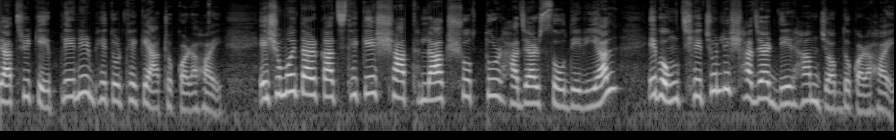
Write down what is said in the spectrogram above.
যাত্রীকে প্লেনের ভেতর থেকে আটক করা হয়। এ সময় তার কাছ থেকে সাত লাখ সত্তর হাজার সৌদি রিয়াল এবং ছেচল্লিশ হাজার দেড়হাম জব্দ করা হয়।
